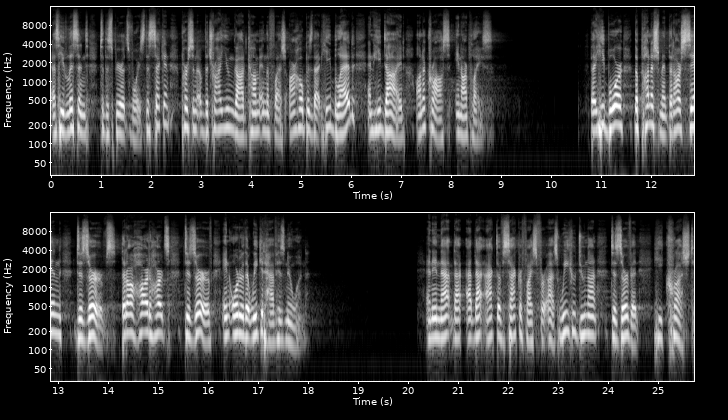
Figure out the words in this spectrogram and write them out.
as he listened to the Spirit's voice, the second person of the triune God come in the flesh, our hope is that he bled and he died on a cross in our place that he bore the punishment that our sin deserves, that our hard hearts deserve, in order that we could have his new one. And in that, that, that act of sacrifice for us, we who do not deserve it, he crushed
